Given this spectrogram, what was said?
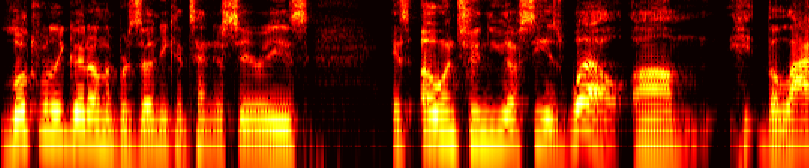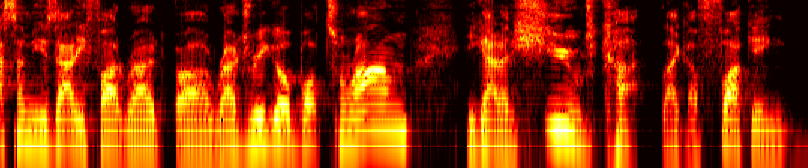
looked really good on the Brazilian Contender Series. Is 0 2 in the UFC as well. Um, he, the last time he was out, he fought Rod, uh, Rodrigo Beltran. He got a huge cut, like a fucking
